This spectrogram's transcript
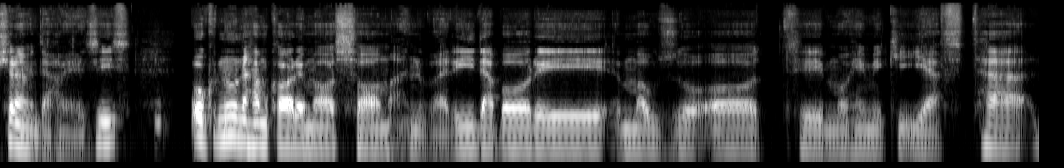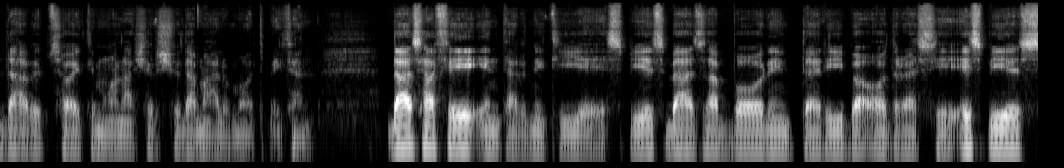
شنونده های عزیز اکنون همکار ما سام انوری درباره موضوعات مهمی که ای هفته در وبسایت ما نشر شده معلومات میتن. در صفحه اینترنتی اسپیس به زبان دری به آدرس sbs.com.au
